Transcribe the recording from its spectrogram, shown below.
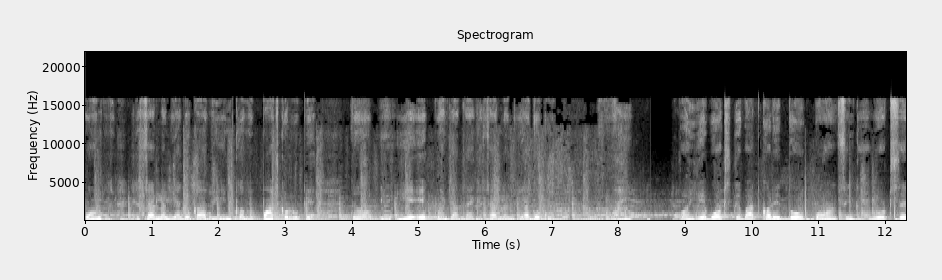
पवन खेसारी लाल यादव का भी इनकम है पाँच करोड़ रुपया। तो ये एक पॉइंट जाता है खेसारी लाल यादव को। वहीं वहीं अवार्ड्स की बात करें तो पवन सिंह के अवार्ड से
